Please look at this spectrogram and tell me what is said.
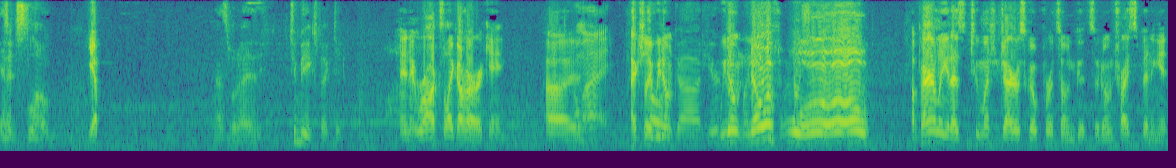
Is it slow? Yep. That's what I. To be expected. And it rocks like a hurricane. Oh Uh, my. actually, we Oh, don't God, here we don't know if whoa. Apparently, it has too much gyroscope for its own good, so don't try spinning it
